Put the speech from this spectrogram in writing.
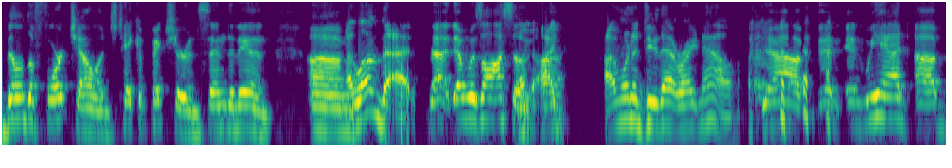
Build a fort challenge, take a picture and send it in. Um, I love that. That that was awesome. I, uh, I want to do that right now. yeah, and, and we had uh,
